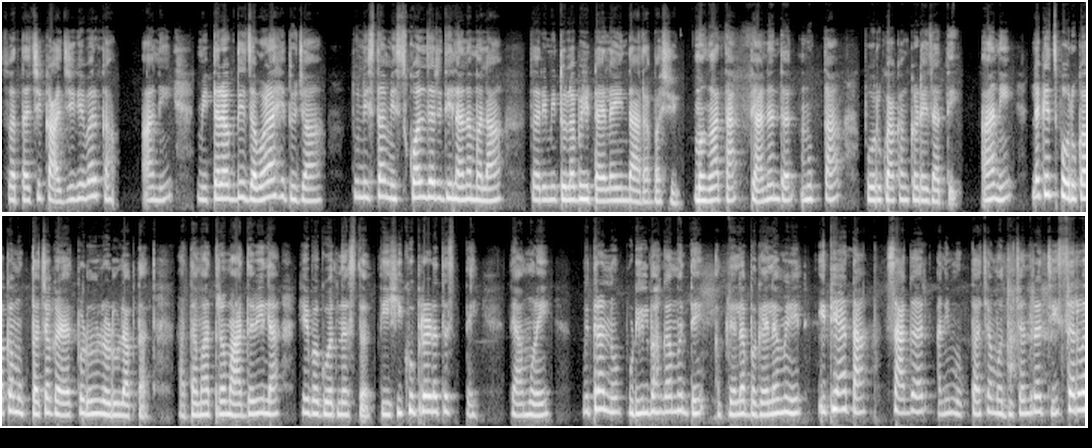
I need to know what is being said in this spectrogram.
स्वतःची काळजी घे बरं का आणि मी तर अगदी जवळ आहे तुझ्या तू नुसता मिस कॉल जरी दिला ना मला तरी मी तुला भेटायला येईन दारापाशी. मग आता त्यानंतर मुक्ता पोरुकाकांकडे जाते आणि लगेच पोरुकाका मुक्ताच्या गळ्यात पडून रडू लागतात. आता मात्र माधवीला हे बघवत नसतं. तीही खूप रडत असते. त्यामुळे मित्रांनो पुढील भागामध्ये आपल्याला बघायला मिळेल. इथे आता सागर आणि मुक्ताच्या मधुचंद्राची सर्व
